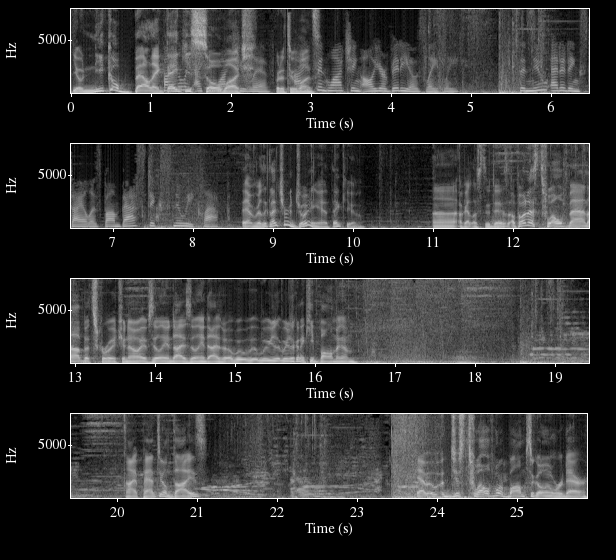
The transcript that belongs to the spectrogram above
Yo, Nico Bellic, thank you I so much you for the two I've months. been watching all your videos lately. The new editing style is bombastic snooey clap. Yeah, I'm really glad you're enjoying it. Thank you. Uh, okay, let's do this. Opponent has 12 mana, but screw it, you know? If Zilean dies, Zilean dies. We, we, we- we're just gonna keep bombing him. Alright, Pantheon dies. Yeah, but just 12 more bombs to go and we're there.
